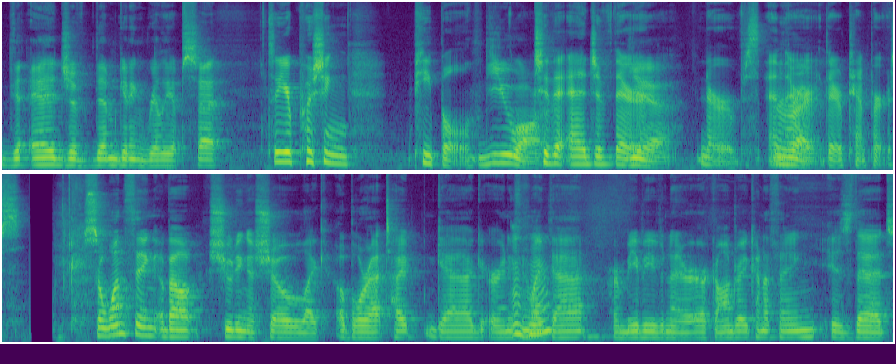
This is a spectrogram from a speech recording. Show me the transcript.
the edge of them getting really upset So you're pushing people you are. to the edge of their yeah. nerves and their Right. their tempers. so one thing about shooting a show like a borat type gag or anything like that or maybe even an eric andre kind of thing is that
